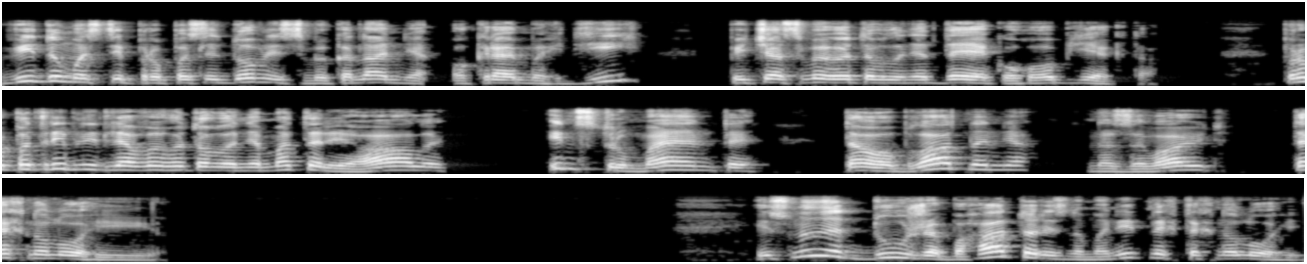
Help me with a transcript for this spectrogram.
Відомості про послідовність виконання окремих дій під час виготовлення деякого об'єкта, про потрібні для виготовлення матеріали, інструменти та обладнання називають технологією. Існує дуже багато різноманітних технологій.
